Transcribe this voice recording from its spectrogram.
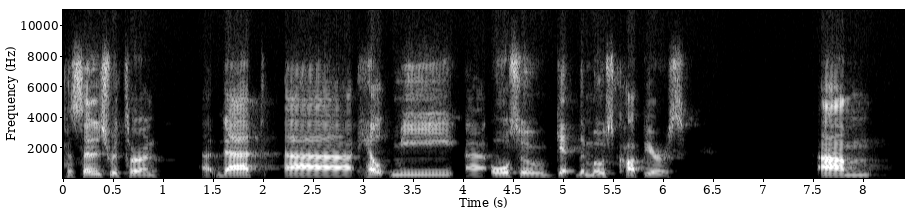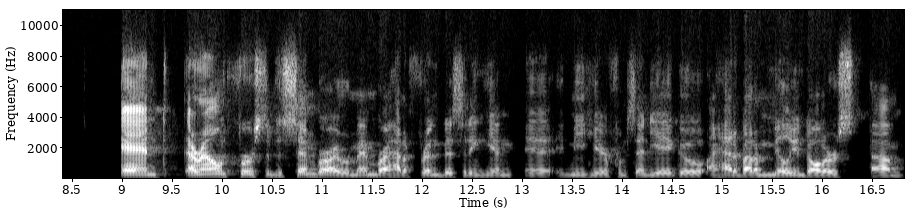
percentage return, uh, that uh, helped me uh, also get the most copiers. Um, and around 1st of December, I remember I had a friend visiting him, uh, me here from San Diego. I had about a million dollars um,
